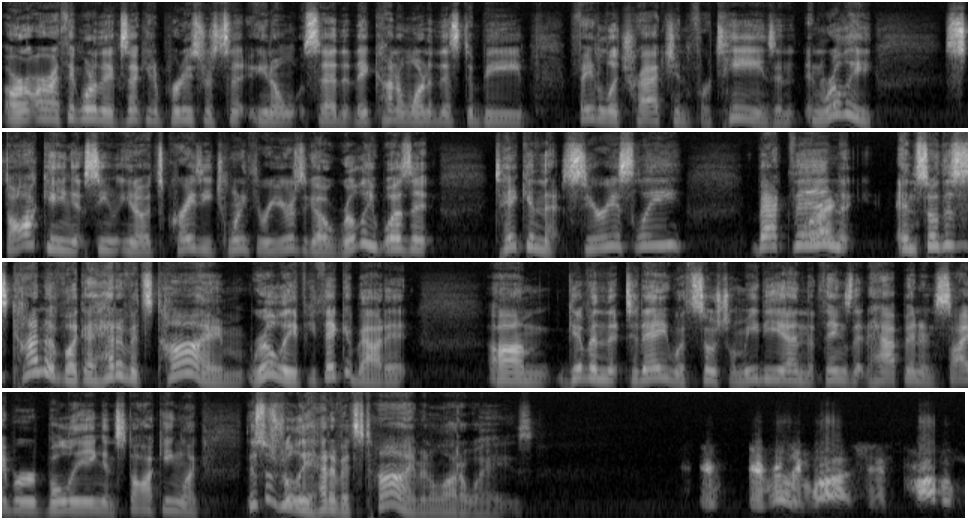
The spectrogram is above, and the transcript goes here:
or, or I think one of the executive producers, you know, said that they kind of wanted this to be Fatal Attraction for teens, and and really stalking. It seems you know it's crazy. Twenty three years ago, really wasn't taken that seriously back then. Right. And so this is kind of like ahead of its time, really, if you think about it um, given that today with social media and the things that happen and cyberbullying and stalking, like this was really ahead of its time in a lot of ways. It, it really was, and probably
